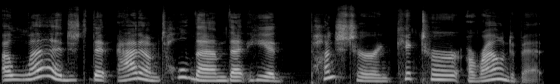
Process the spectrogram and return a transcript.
alleged that Adam told them that he had punched her and kicked her around a bit.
